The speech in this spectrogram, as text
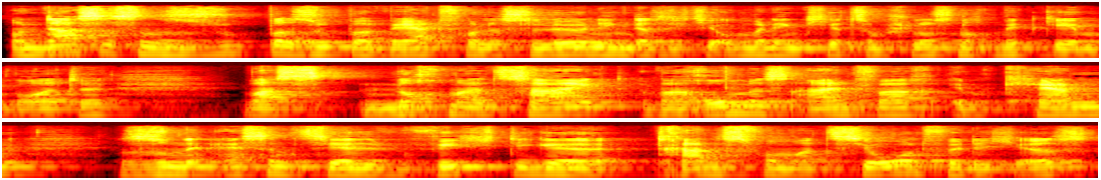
Und das ist ein super, super wertvolles Learning, das ich dir unbedingt hier zum Schluss noch mitgeben wollte, was nochmal zeigt, warum es einfach im Kern so eine essentiell wichtige Transformation für dich ist,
